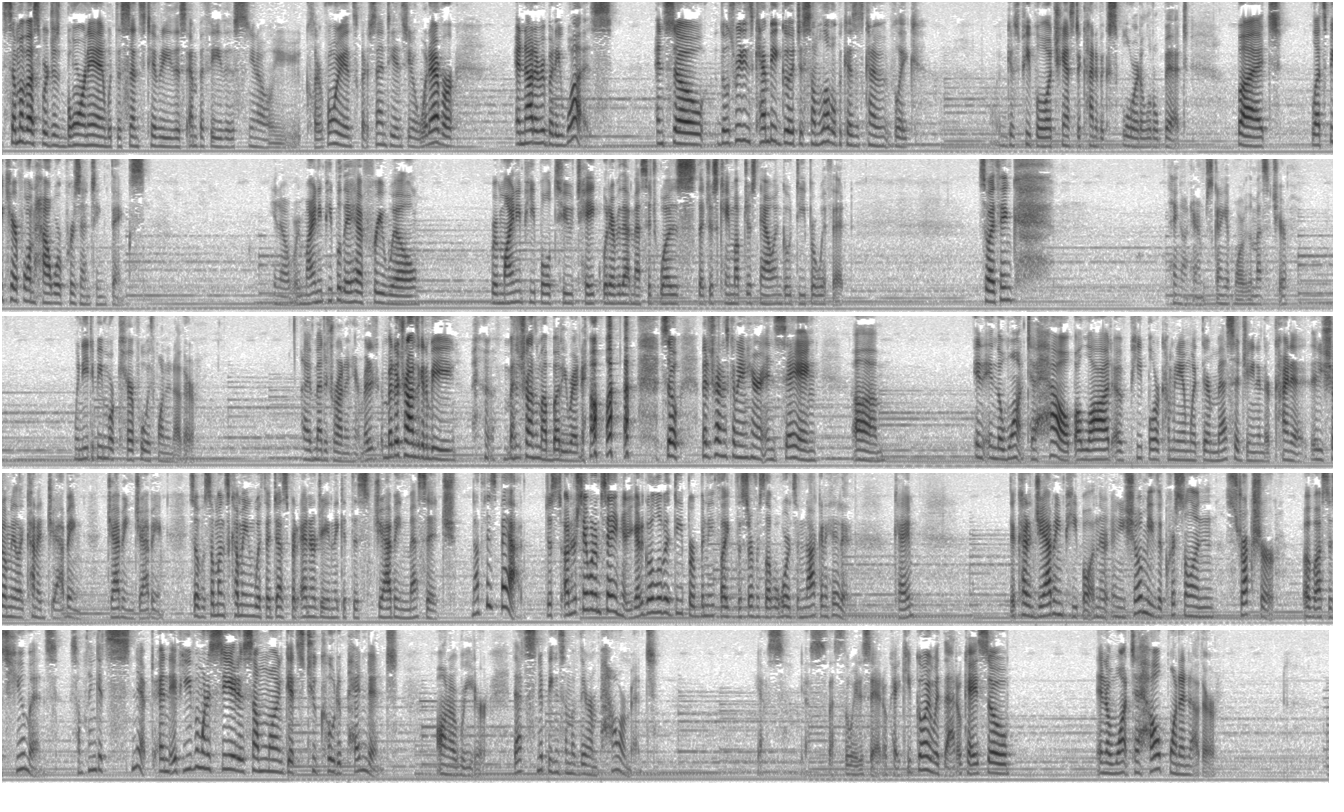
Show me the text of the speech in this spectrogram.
Some of us were just born in with this sensitivity, this empathy, this, you know, clairvoyance, clairsentience, you know, whatever and not everybody was. And so those readings can be good to some level because it's kind of like gives people a chance to kind of explore it a little bit. But let's be careful on how we're presenting things. You know, reminding people they have free will, reminding people to take whatever that message was that just came up just now and go deeper with it. So I think, hang on here, I'm just going to get more of the message here. We need to be more careful with one another. I have Metatron in here. Metatron's going to be Metatron's my buddy right now. so Metatron is coming in here and saying, um, in in the want to help, a lot of people are coming in with their messaging and they're kind of they show me like kind of jabbing, jabbing, jabbing. So someone's coming with a desperate energy and they get this jabbing message, not that it's bad. Just understand what I'm saying here. You got to go a little bit deeper beneath like the surface level words. I'm not going to hit it. Okay they're kind of jabbing people and, they're and you show me the crystalline structure of us as humans something gets snipped and if you even want to see it as someone gets too codependent on a reader. That's snipping some of their empowerment. Yes yes that's the way to say it. Okay keep going with that okay? So in a want to help one another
